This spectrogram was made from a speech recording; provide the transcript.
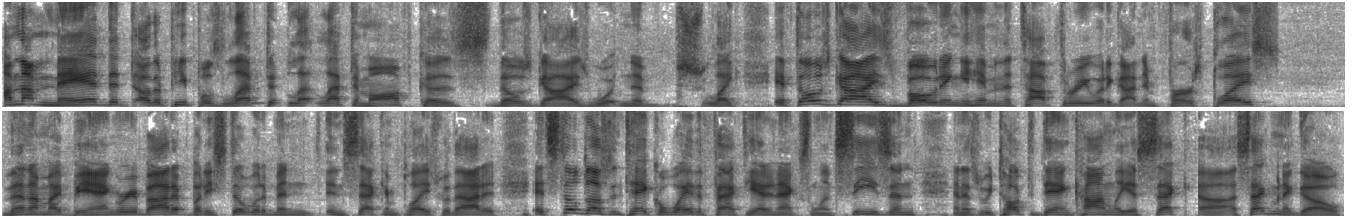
I'm not mad that other people's left let, left him off because those guys wouldn't have like if those guys voting him in the top three would have gotten him first place. Then I might be angry about it, but he still would have been in second place without it. It still doesn't take away the fact he had an excellent season. And as we talked to Dan Connolly a sec uh, a segment ago,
